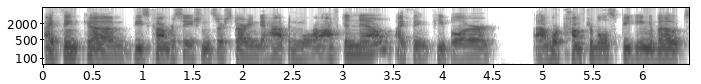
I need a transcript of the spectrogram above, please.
I think um, these conversations are starting to happen more often now. I think people are uh, more comfortable speaking about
